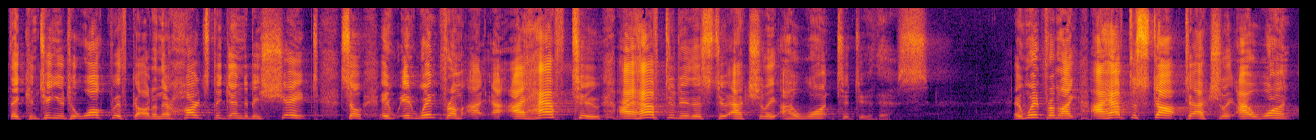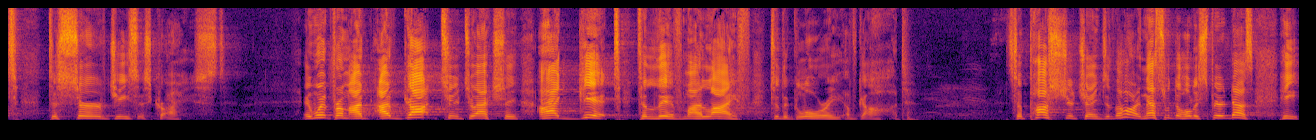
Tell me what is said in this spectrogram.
they continue to walk with God and their hearts began to be shaped. So it, it went from I, I have to, I have to do this to actually I want to do this. It went from like I have to stop to actually I want to serve Jesus Christ. It went from I've, I've got to to actually I get to live my life to the glory of God. It's a posture change of the heart. And that's what the Holy Spirit does. He,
